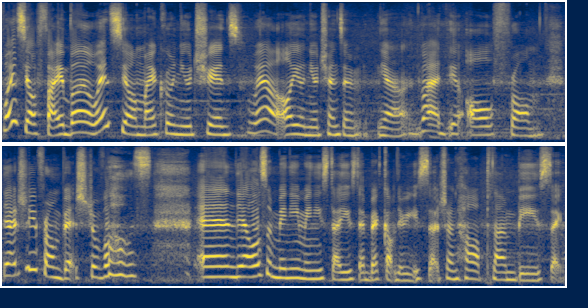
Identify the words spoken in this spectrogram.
where's your fiber? Where's your micronutrients? Where are all your nutrients? And yeah, where are they all from? They're actually from vegetables, and there are also many many studies that back up the research on how a plant-based, like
